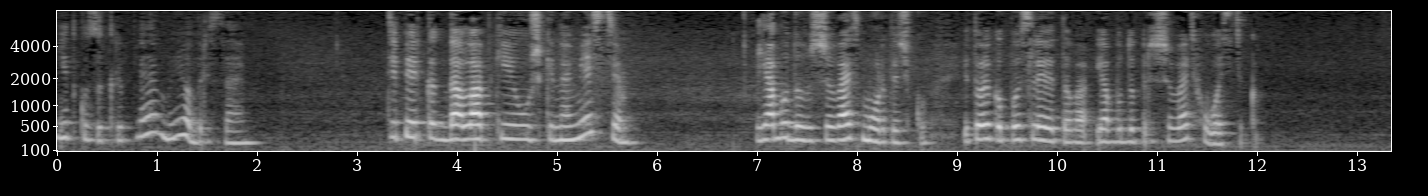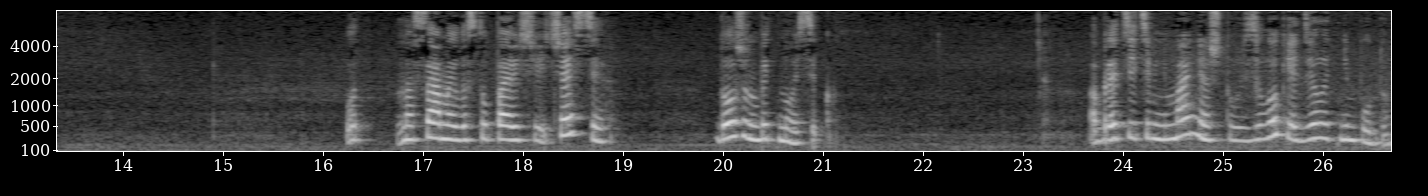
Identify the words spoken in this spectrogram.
Нитку закрепляем и обрезаем. Теперь, когда лапки и ушки на месте, я буду вышивать мордочку. И только после этого я буду пришивать хвостик. Вот на самой выступающей части должен быть носик. Обратите внимание, что узелок я делать не буду.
